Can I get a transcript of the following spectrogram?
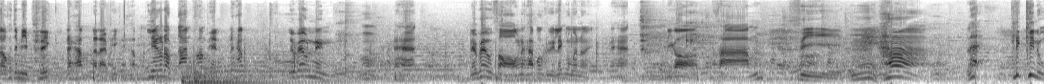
เราก็จะมีพริกนะครับหลายๆพริกนะครับเรียงระดับตามความเผ็ดนะครับเลเวลหนึ่งอืมนะฮะเลเวลสองนะครับก็คือเล็กลงมาหน่อยนะฮะนี่ก็สามสี่อืมห้าและพริกขี้หนู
